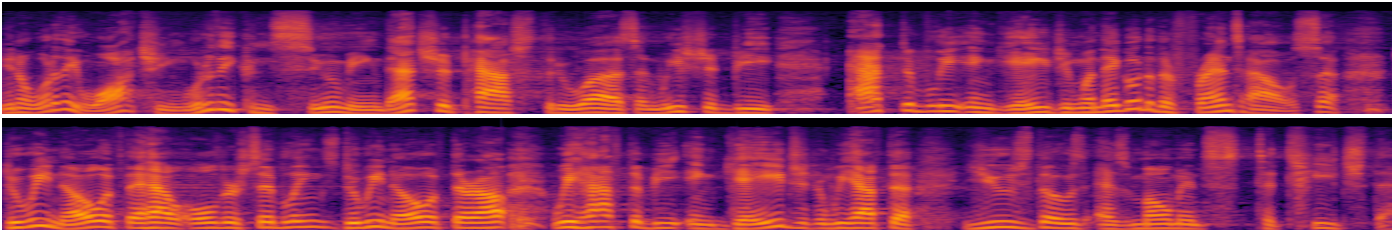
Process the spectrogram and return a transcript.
You know, what are they watching? What are they consuming? That should pass through us, and we should be actively engaging. When they go to their friend's house, uh, do we know if they have older siblings? Do we know if they're out? We have to be engaged, and we have to use those as moments to teach them.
